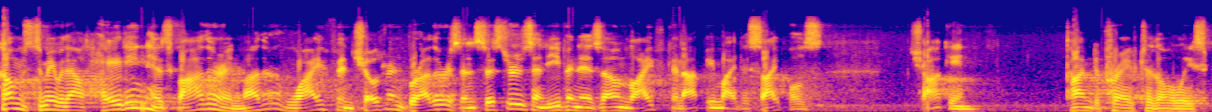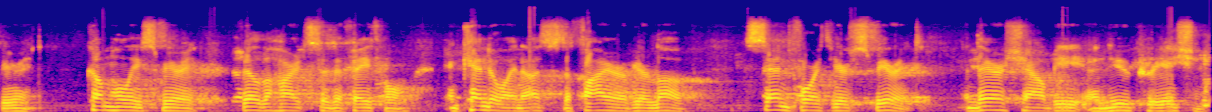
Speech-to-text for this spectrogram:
comes to me without hating his father and mother, wife and children, brothers and sisters, and even his own life cannot be my disciples. Shocking. Time to pray to the Holy Spirit. Come, Holy Spirit, fill the hearts of the faithful and kindle in us the fire of your love. Send forth your Spirit, and there shall be a new creation,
